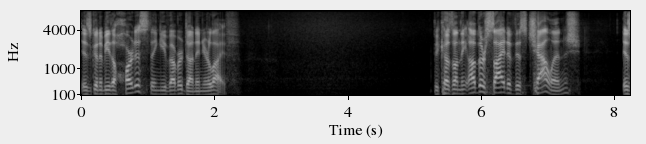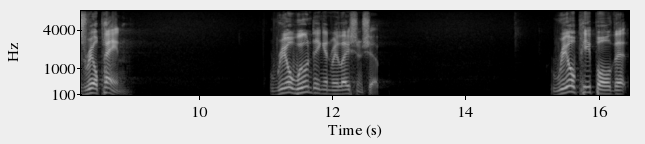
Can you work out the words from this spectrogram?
is going to be the hardest thing you've ever done in your life. Because on the other side of this challenge is real pain, real wounding in relationship, real people that,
